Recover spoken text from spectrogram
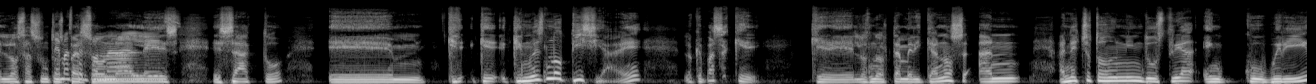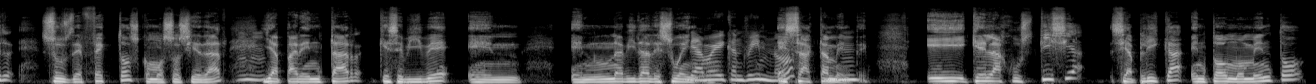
los asuntos personales. personales. Exacto. Eh, que, que- que no es noticia, ¿eh? Lo que pasa que, que los norteamericanos han, han hecho toda una industria en cubrir sus defectos como sociedad y aparentar que se vive en, en una vida de sueño. The American Dream, ¿no? Exactamente. Y que la justicia se aplica en todo momento,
